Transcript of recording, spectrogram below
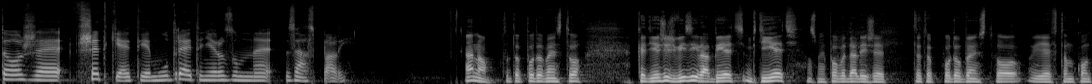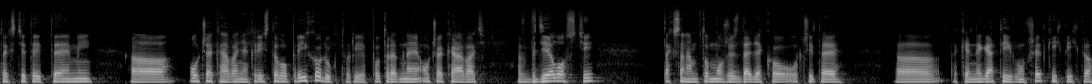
to, že všetky, aj tie múdre, aj tie nerozumné, zaspali. Áno, toto podobenstvo, keď Ježiš vyzýva bieť, bdieť, sme povedali, že toto podobenstvo je v tom kontexte tej témy uh, očakávania Kristovo príchodu, ktorý je potrebné očakávať v bdelosti, tak sa nám to môže zdať ako určité uh, také negatívum všetkých týchto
